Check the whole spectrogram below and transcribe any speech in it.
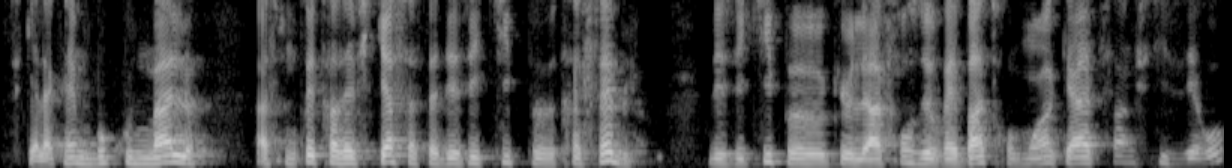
C'est qu'elle a quand même beaucoup de mal à se montrer très efficace face à des équipes très faibles, des équipes que la France devrait battre au moins 4, 5, 6-0.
